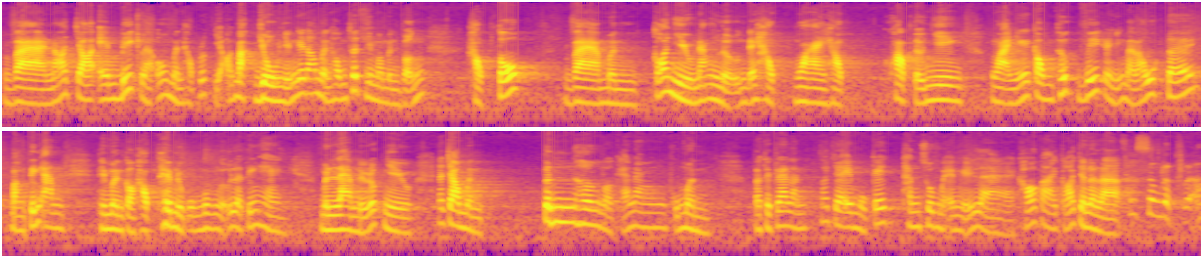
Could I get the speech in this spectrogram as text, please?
và nó cho em biết là ô mình học rất giỏi. Mặc dù những cái đó mình không thích nhưng mà mình vẫn học tốt. Và mình có nhiều năng lượng để học ngoài học khoa học tự nhiên ngoài những cái công thức viết ra những bài báo quốc tế bằng tiếng anh thì mình còn học thêm được một ngôn ngữ là tiếng hàn. Mình làm được rất nhiều. Nó cho mình tin hơn vào khả năng của mình. Và thực ra là nó cho em một cái thanh xuân mà em nghĩ là khó có ai có cho nên là thanh xuân rực rỡ.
